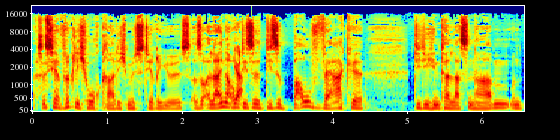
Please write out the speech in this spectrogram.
das ist ja wirklich hochgradig mysteriös. Also alleine auch Ja. diese diese Bauwerke, die die hinterlassen haben und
